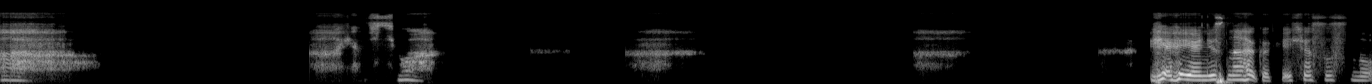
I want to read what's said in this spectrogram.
Я всё. Я я не знаю, как я сейчас усну.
